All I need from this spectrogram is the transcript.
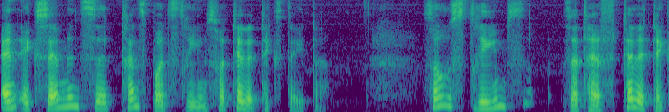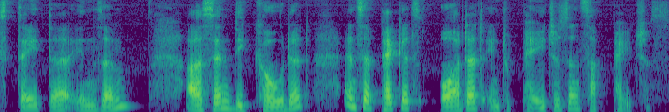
and examines the transport streams for teletext data. Those streams that have teletext data in them are then decoded and the packets ordered into pages and subpages.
